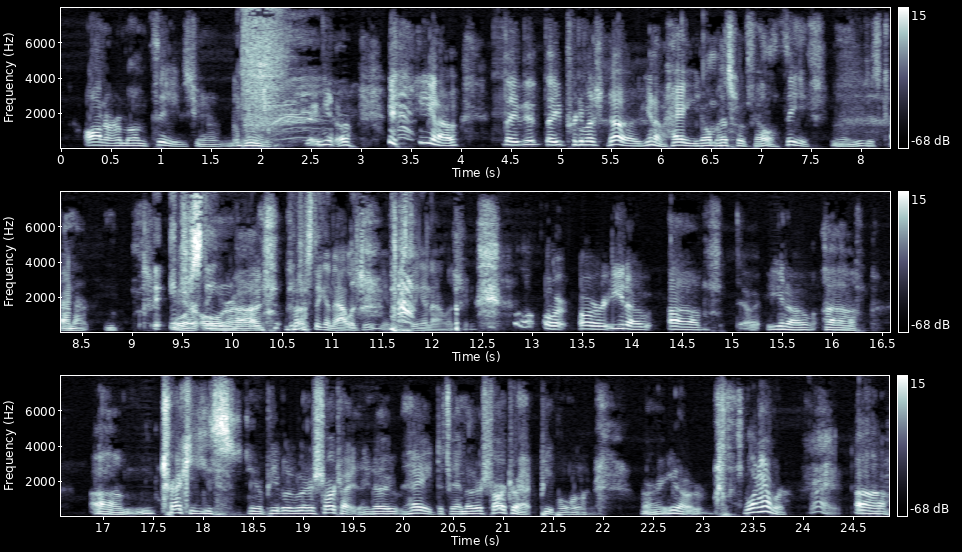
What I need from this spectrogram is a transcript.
honor among thieves. You know, you know, you know, they they pretty much know. You know, hey, you don't mess with a fellow thief. You know, you just kind of interesting. Or, or uh, interesting analogy. Interesting analogy. Or or you know, uh, you know. Uh, um, Trekkies, you know, people who are in Star Trek, they know, hey, defend other Star Trek people or, or you know, whatever. Right. Uh,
